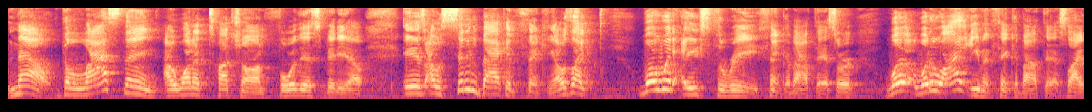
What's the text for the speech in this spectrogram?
Now, the last thing I wanna touch on for this video is I was sitting back and thinking, I was like, what would H3 think about this? Or what, what do I even think about this? Like,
